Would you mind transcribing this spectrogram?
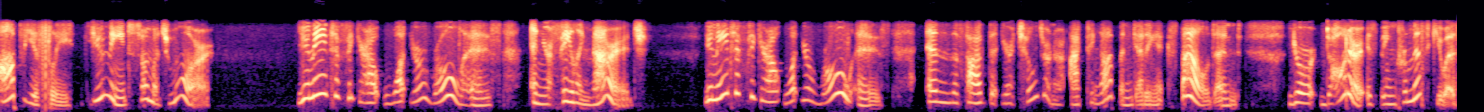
obviously you need so much more? You need to figure out what your role is in your failing marriage. You need to figure out what your role is in the fact that your children are acting up and getting expelled, and your daughter is being promiscuous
